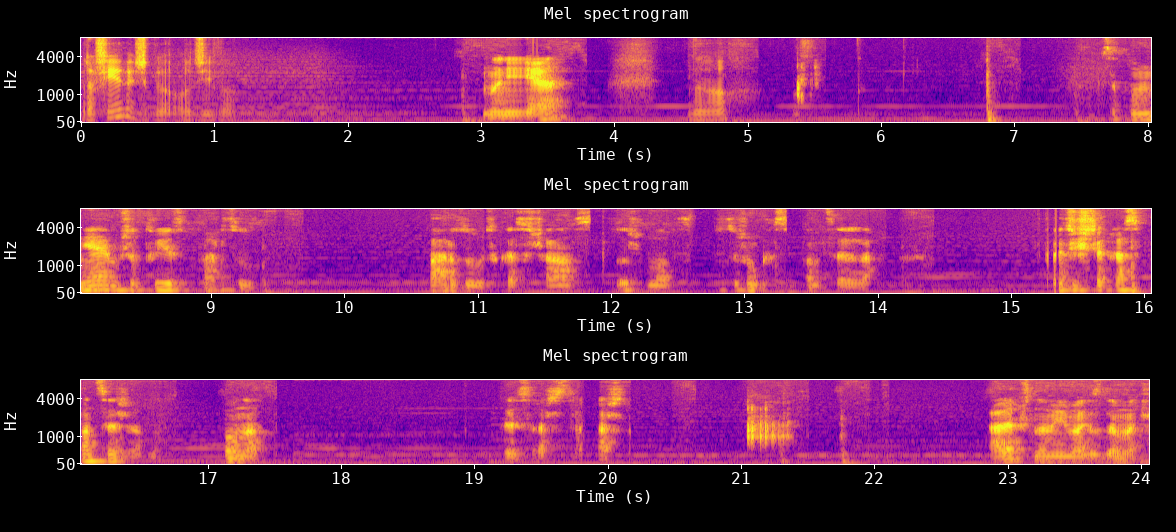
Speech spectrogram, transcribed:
Trafiłeś go, o dziwo. No nie? No. Zapomniałem, że tu jest bardzo, bardzo wysoka szansa, że ma dużą kasę pancerza. 20 kasy pancerza, no. ponad. To jest aż straszne. Ale przynajmniej max damage.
